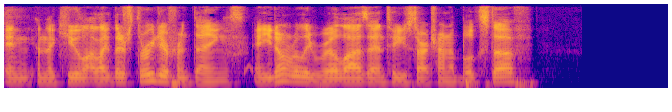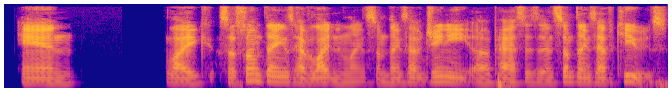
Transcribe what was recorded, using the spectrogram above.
and and the queue line. Like there's three different things, and you don't really realize that until you start trying to book stuff. And like so, some things have lightning lanes, some things have genie uh, passes, and some things have queues,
